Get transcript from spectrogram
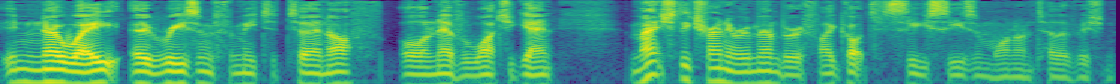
in no way a reason for me to turn off or never watch again. I'm actually trying to remember if I got to see season one on television,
